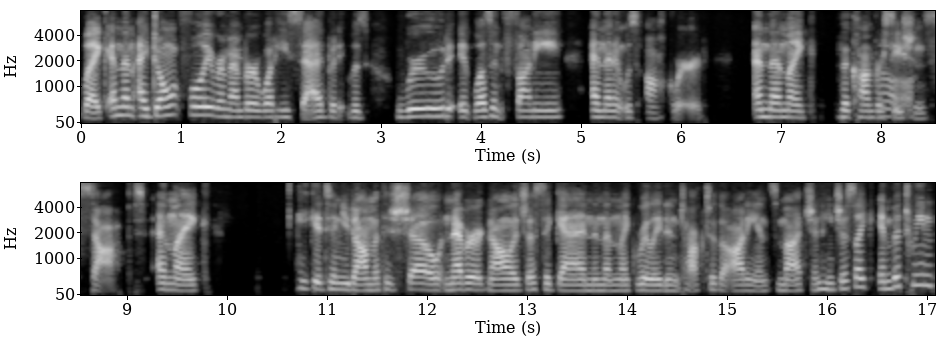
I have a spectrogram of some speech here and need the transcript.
Like, and then I don't fully remember what he said, but it was rude, it wasn't funny, and then it was awkward. And then, like, the oh. conversation oh. stopped. And, like, he continued on with his show, never acknowledged us again, and then, like, really didn't talk to the audience much. And he just, like, in between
